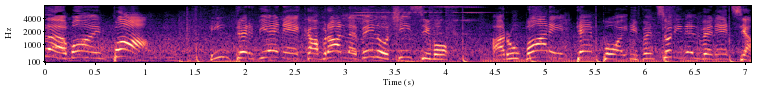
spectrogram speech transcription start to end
Ma in pa! Interviene Cabral velocissimo a rubare il tempo ai difensori del Venezia.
